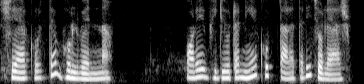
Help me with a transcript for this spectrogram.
শেয়ার করতে ভুলবেন না। পরের ভিডিওটা নিয়ে খুব তাড়াতাড়ি চলে আসব।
